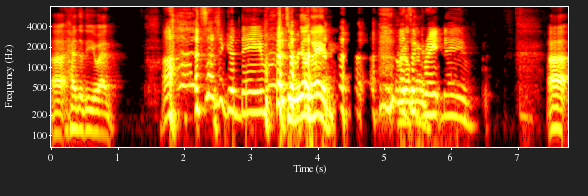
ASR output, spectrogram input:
uh, head of the UN. Uh, that's such a good name. It's a real name. That's real a name. great name. Uh,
